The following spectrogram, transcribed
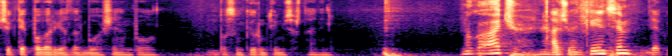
šiek tiek pavargęs dar buvo šiandien po, po sunkių rungtynių šeštadienį. Nu ką, ačiū. Ačiū. Dėkui.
